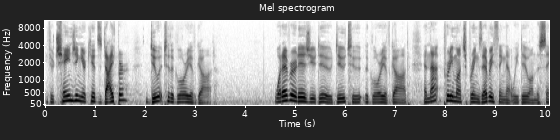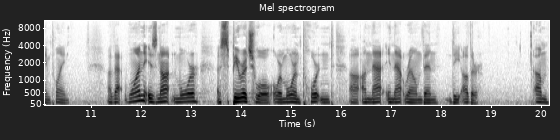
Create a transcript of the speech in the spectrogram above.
If you're changing your kid's diaper, do it to the glory of God. Whatever it is you do, do to the glory of God. And that pretty much brings everything that we do on the same plane. Uh, that one is not more uh, spiritual or more important uh, on that in that realm than the other. Um,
